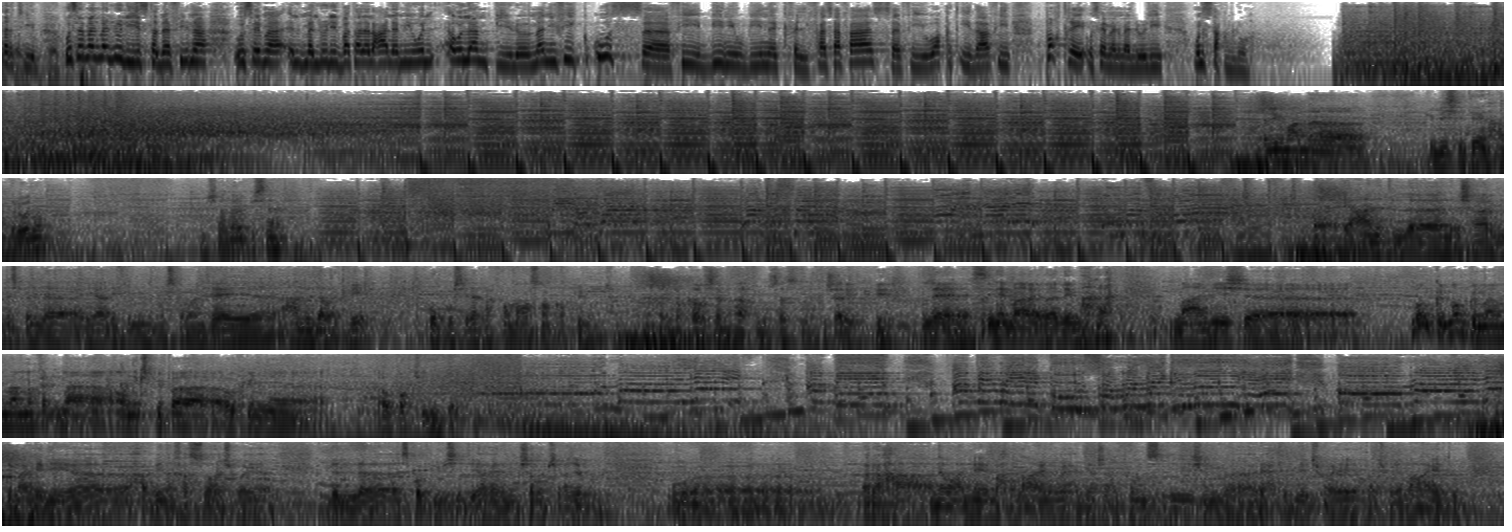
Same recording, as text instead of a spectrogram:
ترتيب. أسامة الملولي يستنى فينا. أسامة الملولي البطل العالمي والأولمبي. لو مانيفيك أوس في بيني وبينك في الفسفاس في وقت إضافي. بورتري أسامة الملولي ونستقبلوه اليوم عندنا publicité نحضروا لها إن شاء الله ربي يسهل. إعانة الإشهار بالنسبة للرياضي في المستوى نتاعي عنده دور كبير. et puis la performance encore plus loin نلقاو سمها في مسلسل ولا في شريط كبير. لا لا السينما يظل ما ما عنديش ممكن ممكن ما ما ما, ما on n'exclut pas aucune euh, opportunité. الجمعة هذه حبينا نخصوها شوية لل spot publicité هذا إن شاء الله باش يعجبكم و راحة نوعا ما بحر العائلة واحد يرجع لتونس يشم ريحة البلاد شوية يقعد شوية مع عائلته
